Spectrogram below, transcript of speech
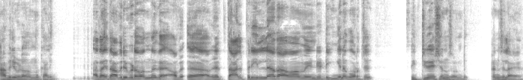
അവരിവിടെ വന്ന് കളി അതായത് അവരിവിടെ വന്ന് അവരെ താല്പര്യം ഇല്ലാതാവാൻ വേണ്ടിയിട്ട് ഇങ്ങനെ കുറച്ച് സിറ്റുവേഷൻസ് ഉണ്ട്. മനസ്സിലായോ?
